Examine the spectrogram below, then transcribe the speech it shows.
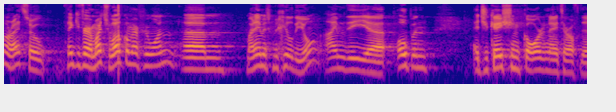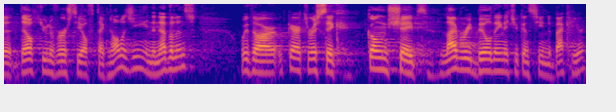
All right, so thank you very much. Welcome everyone. Um, my name is Michiel de Jong. I'm the uh, Open Education Coordinator of the Delft University of Technology in the Netherlands with our characteristic cone-shaped library building that you can see in the back here.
